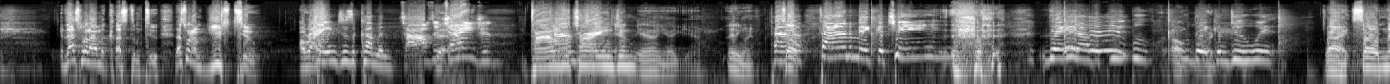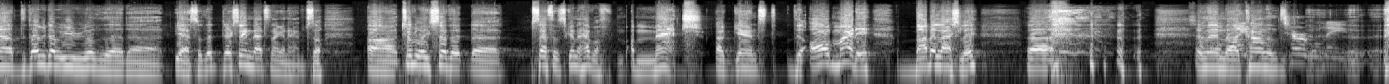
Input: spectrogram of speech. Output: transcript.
that's what I'm accustomed to. That's what I'm used to. All right. Changes are coming. Times are changing. Times Times are are changing. Yeah, yeah, yeah. Anyway, Time, so time to make a change. they are the people Oh, who they Lord. can do it. all right. So now the WWE revealed that uh, yeah. So that they're saying that's not going to happen. So uh, Triple H said that uh, Seth is going to have a, a match against the Almighty Bobby Lashley. Uh, and then uh, Collins. Terrible name.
